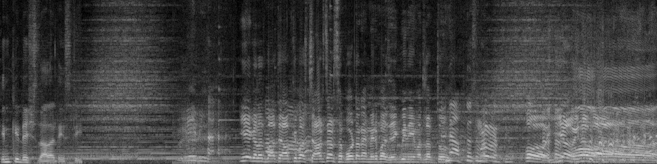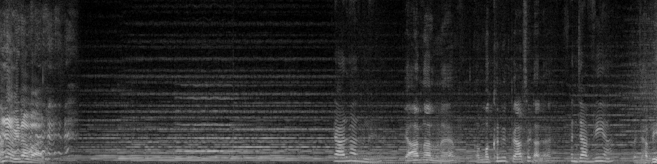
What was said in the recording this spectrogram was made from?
किन की डिश ज़्यादा टेस्टी ये गलत बात है आपके पास चार चार सपोर्टर है मेरे पास एक भी नहीं मतलब तो मैं आपको करती हूँ। ओ, ये ना बात। प्यार नाल बनाया। प्यार नाल बनाया। और मक्खन भी प्यार से डाला है। पंजाबी हाँ पंजाबी।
